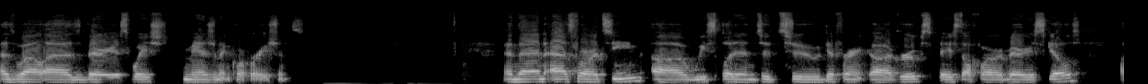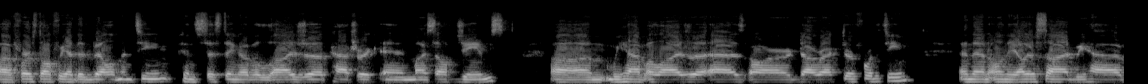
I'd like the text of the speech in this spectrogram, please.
as well as various waste management corporations. And then, as for our team, uh, we split into two different uh, groups based off our various skills. Uh, first off, we had the development team consisting of Elijah, Patrick, and myself, James. Um, we have Elijah as our director for the team. And then on the other side, we have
